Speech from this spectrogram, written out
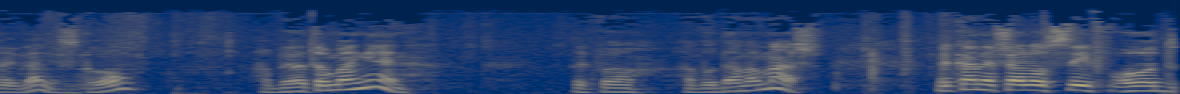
רגע, נסגור, הרבה יותר מעניין. זה כבר עבודה ממש. וכאן אפשר להוסיף עוד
